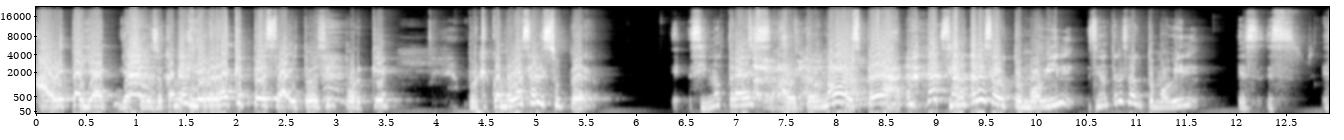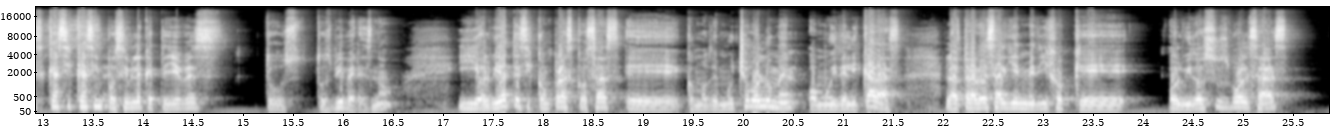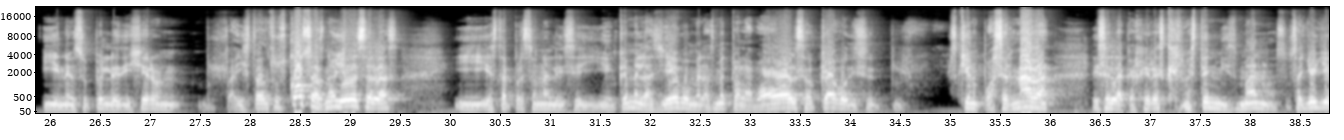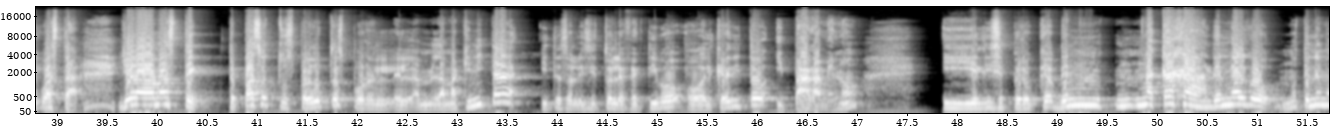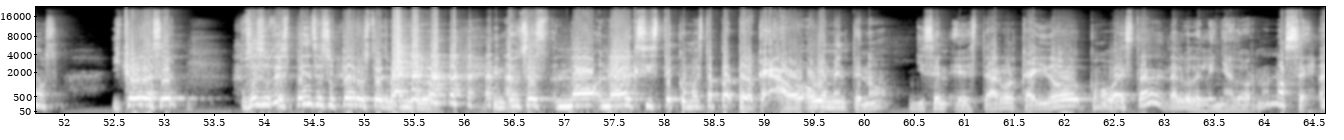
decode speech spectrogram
ahorita ya, ya todo eso cambia. Y de verdad que pesa, y te voy a decir por qué. Porque cuando vas al súper, eh, si no traes auto, no, espera, si no traes automóvil, si no traes automóvil, es, es, es casi, casi imposible que te lleves tus, tus víveres, ¿no? Y olvídate si compras cosas eh, como de mucho volumen o muy delicadas. La otra vez alguien me dijo que olvidó sus bolsas y en el súper le dijeron, pues ahí están sus cosas, ¿no? Lléveselas. Y esta persona le dice, ¿y en qué me las llevo? ¿Me las meto a la bolsa o qué hago? Dice, pues es que yo no puedo hacer nada. Dice la cajera, es que no está en mis manos. O sea, yo llego hasta, yo nada más te, te paso tus productos por la maquinita y te solicito el efectivo o el crédito y págame, ¿no? Y él dice, pero qué, den una caja, denme algo, no tenemos. ¿Y qué voy a hacer? Pues eso, despense su perro, usted bañelo. Entonces, no, no existe como esta parte, pero que ah, obviamente, ¿no? Dicen, este árbol caído, ¿cómo va esta? De algo de leñador, ¿no? No sé.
